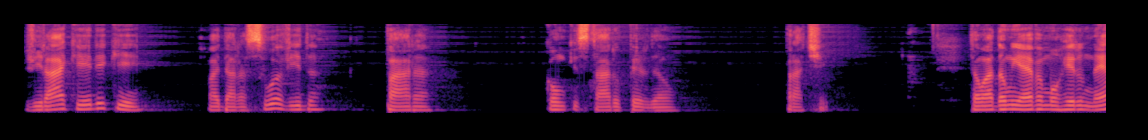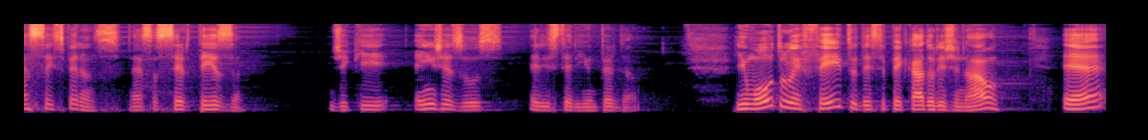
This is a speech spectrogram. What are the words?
Virá aquele que vai dar a sua vida para conquistar o perdão para ti. Então, Adão e Eva morreram nessa esperança, nessa certeza de que em Jesus eles teriam perdão. E um outro efeito desse pecado original é,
